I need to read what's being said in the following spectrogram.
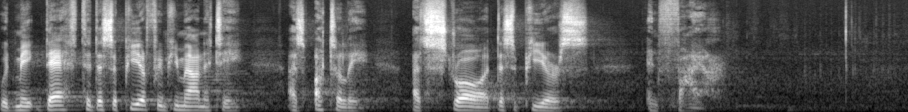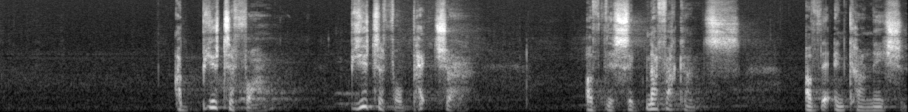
would make death to disappear from humanity as utterly as straw disappears in fire. A beautiful, beautiful picture of the significance of the incarnation.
